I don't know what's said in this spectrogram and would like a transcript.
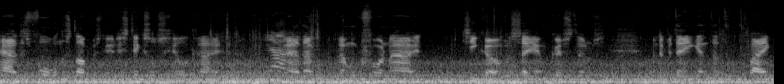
Ja, dus de volgende stap is nu de stikselschil krijgen. Ja. ja daar, daar moet ik voor naar Chico van CM Customs. Maar dat betekent dat het gelijk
